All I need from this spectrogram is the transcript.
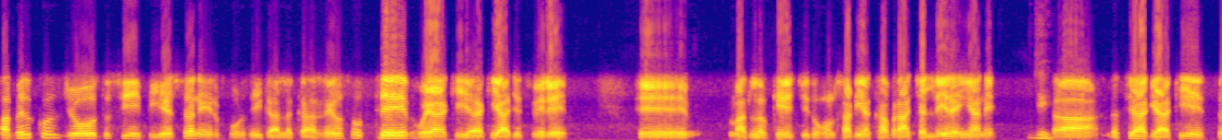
ਆ ਬਿਲਕੁਲ ਜੋ ਤੁਸੀਂ ਪੀਐਸਐਨ 에ਅਰਪੋਰਟ ਦੀ ਗੱਲ ਕਰ ਰਹੇ ਹੋ ਸੋ ਉੱਥੇ ਹੋਇਆ ਕੀ ਹੈ ਕਿ ਅੱਜ ਸਵੇਰੇ ਇਹ ਮਤਲਬ ਕਿ ਜਦੋਂ ਹੁਣ ਸਾਡੀਆਂ ਖਬਰਾਂ ਚੱਲੇ ਰਹੀਆਂ ਨੇ ਜੀ। ਤਾਂ ਦੱਸਿਆ ਗਿਆ ਕਿ ਇਸ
